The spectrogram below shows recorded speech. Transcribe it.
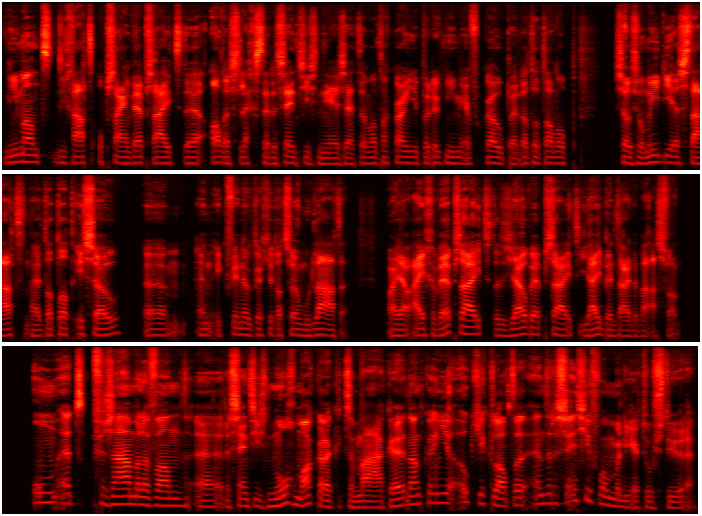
Niemand die gaat op zijn website de allerslechtste recensies neerzetten, want dan kan je je product niet meer verkopen. En dat het dan op social media staat, nou, dat, dat is zo. Um, en ik vind ook dat je dat zo moet laten. Maar jouw eigen website, dat is jouw website, jij bent daar de baas van. Om het verzamelen van uh, recensies nog makkelijker te maken, dan kun je ook je klanten een recensieformulier toesturen.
